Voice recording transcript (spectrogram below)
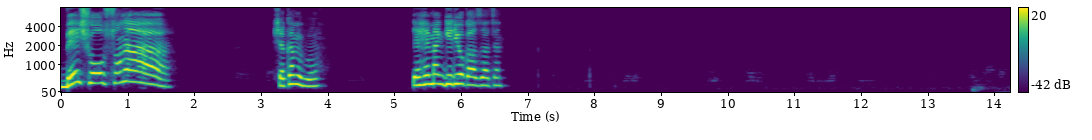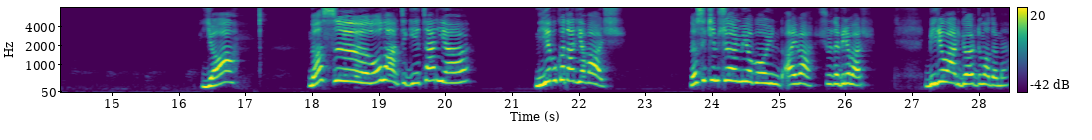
Beş olsana. Şaka mı bu? De hemen geliyor gaz zaten. Ya nasıl? Ol artık yeter ya. Niye bu kadar yavaş? Nasıl kimse ölmüyor bu oyunda? Ayva şurada biri var. Biri var gördüm adamı.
